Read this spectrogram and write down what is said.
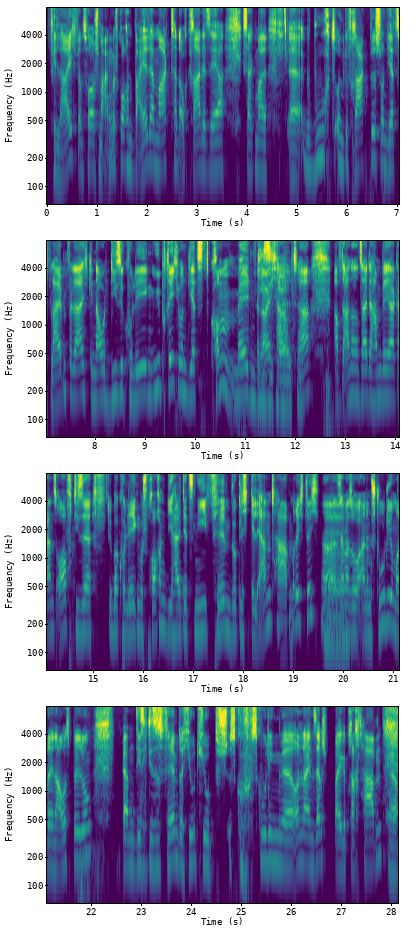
Vielleicht, wir haben es vorher schon mal angesprochen, weil der Markt halt auch gerade sehr, ich sag mal, äh, gebucht und gefragt ist und jetzt bleiben vielleicht genau diese Kollegen übrig und jetzt kommen, melden vielleicht, die sich halt. Ja. ja. Auf der anderen Seite haben wir ja ganz oft diese über Kollegen gesprochen, die halt jetzt nie Film wirklich gelernt haben, richtig? Ja, mhm. Sag mal so an einem Studium oder in einer Ausbildung ähm, die sich dieses Film durch YouTube Schooling äh, online selbst beigebracht haben, ja.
